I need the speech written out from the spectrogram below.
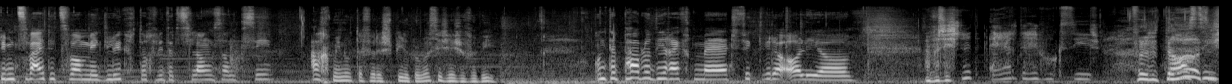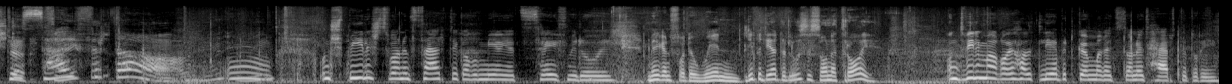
Beim zweiten zwar mehr Glück, doch wieder zu langsam gewesen. Acht Minuten für ein Spiel, Bro, es ist eh schon vorbei. Und der Pablo direkt mad, fickt wieder alle an. Aber es ist nicht er, der, war. Für das ist der Cypher da. Mhm. Und das Spiel ist zwar nicht fertig, aber wir jetzt safe mit euch. Megan for the win. Bleiben dir der Loser so treu. Und weil wir euch halt lieben, gehen wir jetzt da nicht härter drin.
